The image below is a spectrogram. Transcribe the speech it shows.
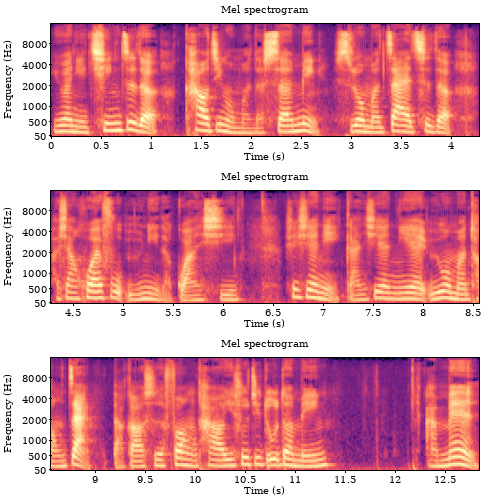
因为你亲自的靠近我们的生命，使我们再一次的好像恢复与你的关系。谢谢你，感谢你也与我们同在。祷告是奉靠耶稣基督的名，阿门。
